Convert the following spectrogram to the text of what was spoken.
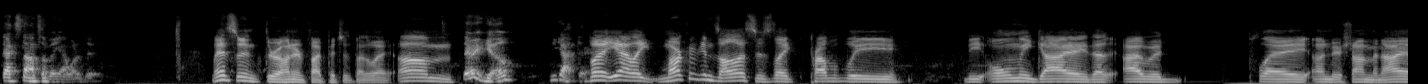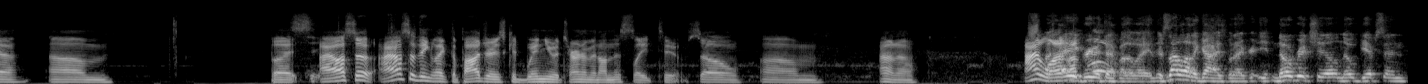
that's not something I want to do. Manson threw 105 pitches, by the way. Um, there you go. You got there. But yeah, like Marco Gonzalez is like probably the only guy that I would play under Sean Manaea. Um, But I also I also think like the Padres could win you a tournament on this slate too. So um, I don't know. I love. I, agree I with that. By the way, there's not a lot of guys, but I agree. No Rich Hill, no Gibson,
